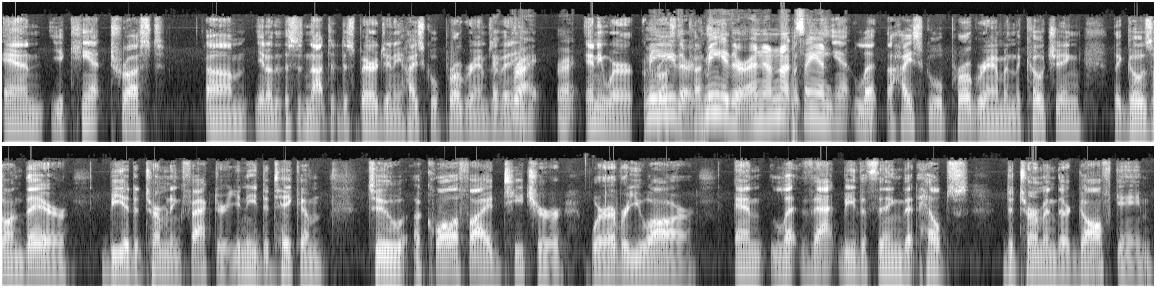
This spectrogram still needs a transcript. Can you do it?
And you can't trust Um, you know, this is not to disparage any high school programs of any Right, right. anywhere. Me across the either. Me either. And I'm not But saying you can't let the high school program and the coaching that goes on there be a determining factor. You need to take them to a qualified teacher wherever you are and let that be the thing that helps determine their golf game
